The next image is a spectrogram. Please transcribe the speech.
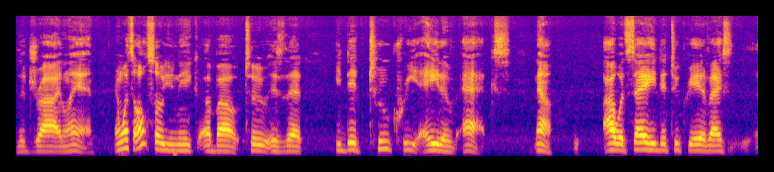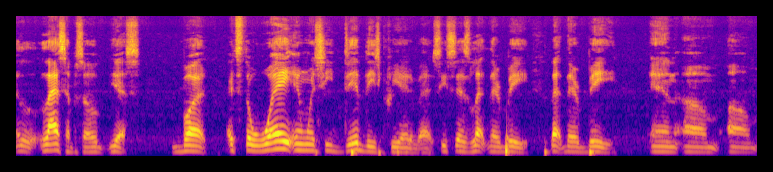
the dry land. And what's also unique about too is that he did two creative acts. Now, I would say he did two creative acts uh, last episode, yes, but it's the way in which he did these creative acts. He says, "Let there be, let there be," and um, um,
